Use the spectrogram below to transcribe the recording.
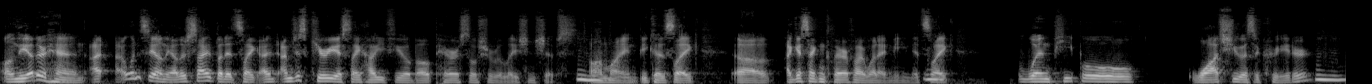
On the other hand, I, I wouldn't say on the other side, but it's like I, I'm just curious, like how you feel about parasocial relationships online, because like uh, I guess I can clarify what I mean. It's mm-hmm. like when people watch you as a creator, mm-hmm.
